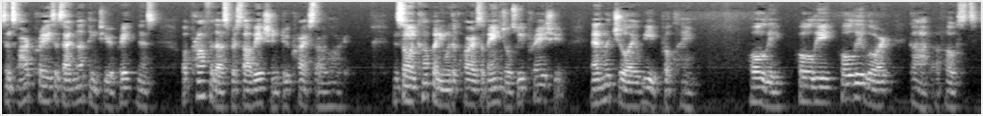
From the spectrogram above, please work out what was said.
since our praises add nothing to your greatness, but profit us for salvation through Christ our Lord. And so in company with the choirs of angels we praise you, and with joy we proclaim, Holy, holy, holy Lord, God of hosts.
